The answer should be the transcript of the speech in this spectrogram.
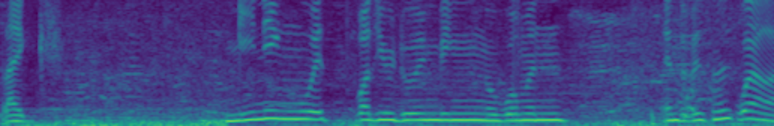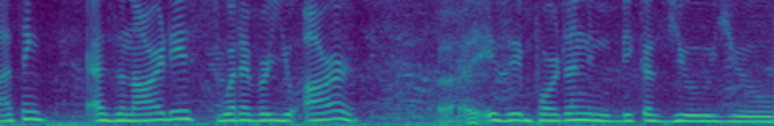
like meaning with what you're doing being a woman in the business? Well, I think as an artist, whatever you are. Uh, is important because you, you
